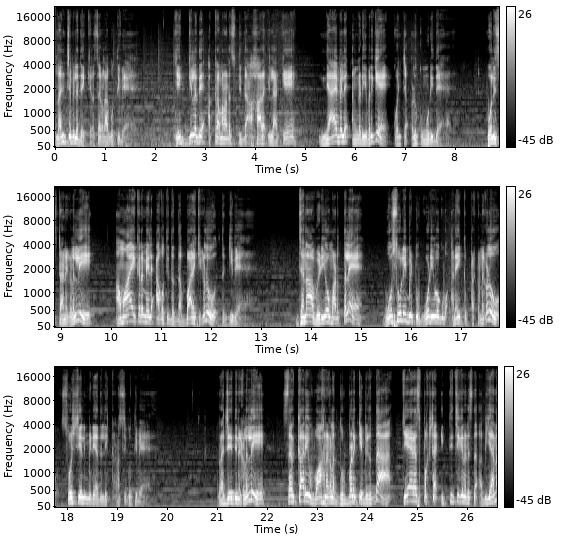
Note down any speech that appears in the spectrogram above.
ಲಂಚವಿಲ್ಲದೆ ಕೆಲಸಗಳಾಗುತ್ತಿವೆ. ಎಗ್ಗಿಲ್ಲದೆ ಅಕ್ರಮ ನಡೆಸುತ್ತಿದ್ದ ಆಹಾರ ಇಲಾಖೆ ನ್ಯಾಯಬೆಲೆ ಅಂಗಡಿಯವರಿಗೆ ಕೊಂಚ ಅಳುಕು ಮೂಡಿದೆ. ಪೊಲೀಸ್ ಠಾಣೆಗಳಲ್ಲಿ ಅಮಾಯಕರ ಮೇಲೆ ಆಗುತ್ತಿದ್ದ ದಬ್ಬಾಳಿಕೆಗಳು ತಗ್ಗಿವೆ. ಜನ ವಿಡಿಯೋ ಮಾಡುತ್ತಲೇ ವಸೂಲಿ ಬಿಟ್ಟು ಓಡಿ ಹೋಗುವ ಅನೇಕ ಪ್ರಕರಣಗಳು ಸೋಷಿಯಲ್ ಮೀಡಿಯಾದಲ್ಲಿ ಕಾಣಸಿಗುತ್ತಿವೆ. ರಜೆ ದಿನಗಳಲ್ಲಿ ಸರ್ಕಾರಿ ವಾಹನಗಳ ದುರ್ಬಳಕೆ ವಿರುದ್ಧ ಕೆಆರ್ಎಸ್ ಪಕ್ಷ ಇತ್ತೀಚೆಗೆ ನಡೆಸಿದ ಅಭಿಯಾನ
